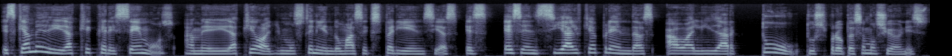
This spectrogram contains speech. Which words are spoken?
Es que a medida que crecemos, a medida que vayamos teniendo más experiencias, es esencial que aprendas a validar tú tus propias emociones,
